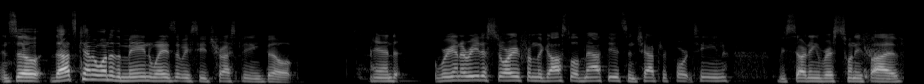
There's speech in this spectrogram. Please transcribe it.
And so that's kind of one of the main ways that we see trust being built. And we're going to read a story from the Gospel of Matthew. It's in chapter 14. We'll be starting in verse 25.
